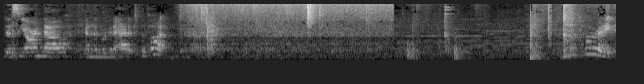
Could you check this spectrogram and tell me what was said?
this yarn now and then we're gonna add it to the pot. Alright,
